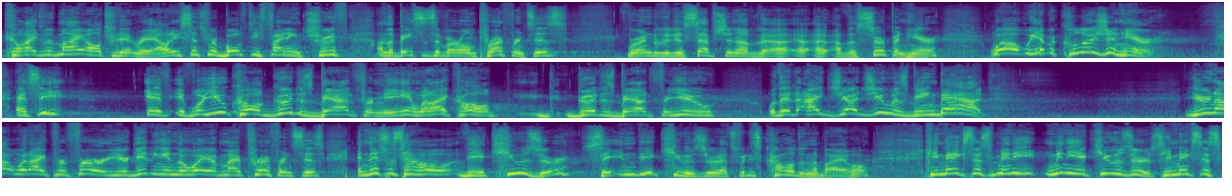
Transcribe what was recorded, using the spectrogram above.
collides with my alternate reality, since we're both defining truth on the basis of our own preferences, we're under the deception of the, uh, uh of the serpent here, well, we have a collision here. And see, if, if what you call good is bad for me, and what I call good is bad for you, well, then I judge you as being bad. You're not what I prefer. You're getting in the way of my preferences. And this is how the accuser, Satan the accuser, that's what he's called in the Bible, he makes us many, many accusers. He makes us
